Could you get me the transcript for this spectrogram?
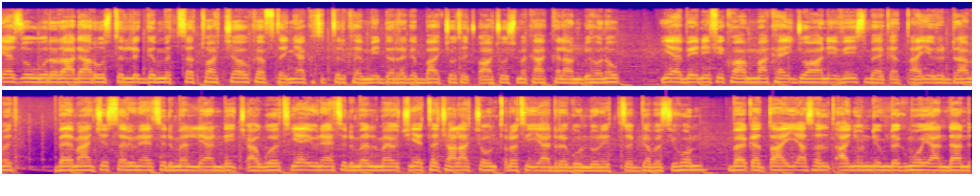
የዝውውር ራዳር ውስጥ ትልቅ ግምት ሰጥቷቸው ከፍተኛ ክትትል ከሚደረግባቸው ተጫዋቾች መካከል አንዱ የሆነው የቤኔፊካው አማካይ ጆዋ ኔቪስ በቀጣይ የውድድር ዓመት በማንቸስተር ዩናይትድ መለያ እንዲጫወት የዩናይትድ መልማዮች የተቻላቸውን ጥረት እያደረጉ እንደሆነ የተዘገበ ሲሆን በቀጣይ የአሰልጣኙ እንዲሁም ደግሞ የአንዳንድ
